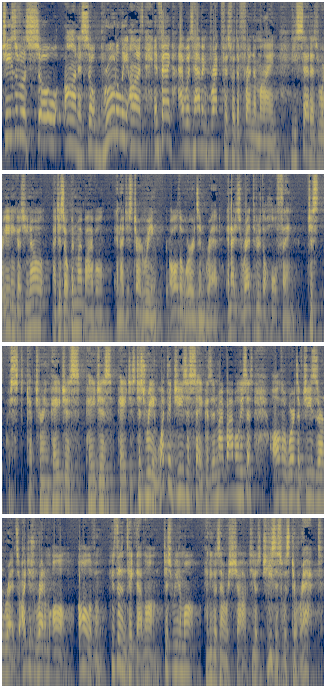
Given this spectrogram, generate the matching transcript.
Jesus was so honest, so brutally honest. In fact, I was having breakfast with a friend of mine. He said as we we're eating, he goes, You know, I just opened my Bible and I just started reading all the words in red. And I just read through the whole thing. Just, I just kept turning pages, pages, pages, just reading. What did Jesus say? Because in my Bible, he says all the words of Jesus are in red. So I just read them all, all of them. It doesn't take that long. Just read them all. And he goes, I was shocked. He goes, Jesus was direct.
